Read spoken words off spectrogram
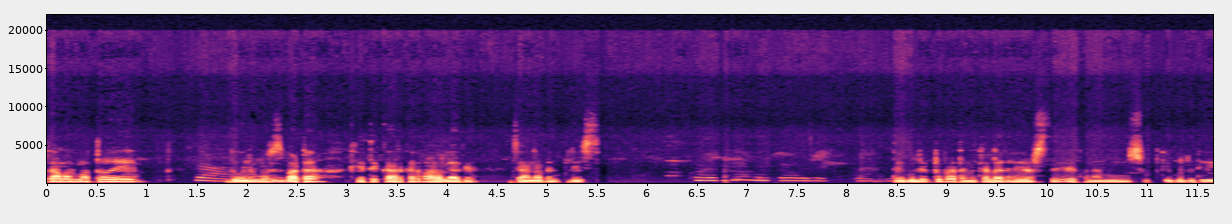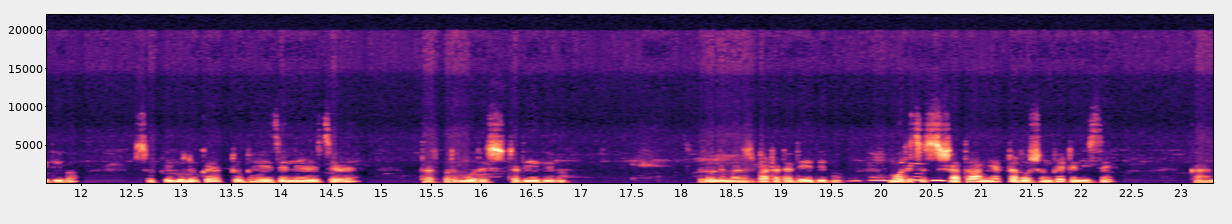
তো আমার মতো এই ধনে মরিচ বাটা খেতে কার কার ভালো লাগে জানাবেন, প্লিজ। এগুলো একটু বাদামি কালার হয়ে আসছে। এখন আমি শুটকিগুলো দিয়ে দিব। শুটকিগুলোকে একটু ভেজে নেড়ে চেড়ে তারপরে মরিচটা দিয়ে দিব। রনি মরিচ বাটাটা দিয়ে দিব। মরিচের সাথে আমি একটা রসুন বেটে নিছি, কারণ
